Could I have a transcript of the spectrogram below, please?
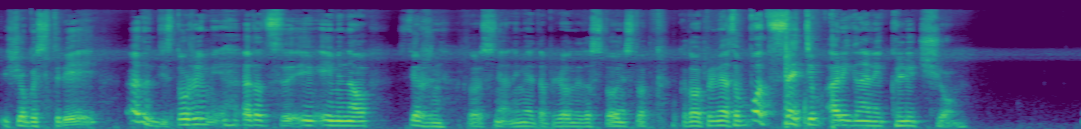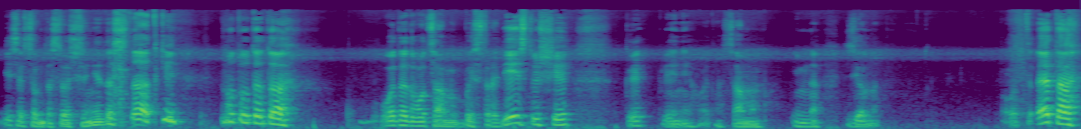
Еще быстрее. Этот здесь тоже этот именно стержень, который снят, имеет определенные достоинства, который применяется вот с этим оригинальным ключом. Есть в этом достаточно недостатки, но тут это вот это вот самое быстродействующее крепление в этом самом именно сделано. Вот это,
